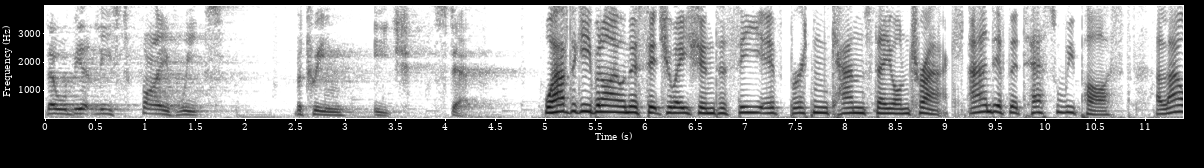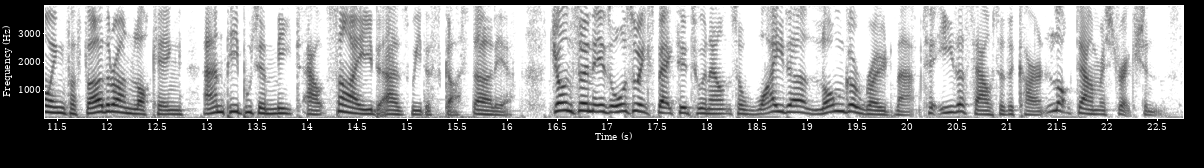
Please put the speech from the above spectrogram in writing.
there will be at least five weeks between each step. We'll have to keep an eye on this situation to see if Britain can stay on track and if the tests will be passed, allowing for further unlocking and people to meet outside, as we discussed earlier. Johnson is also expected to announce a wider, longer roadmap to ease us out of the current lockdown restrictions,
